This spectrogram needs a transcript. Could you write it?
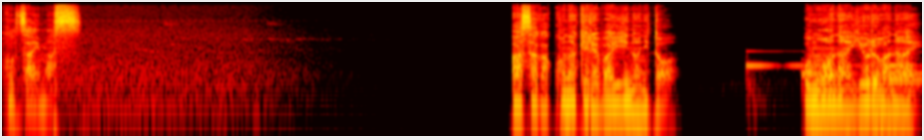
ございます。朝が来なければいいのにと。思わない夜はない。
